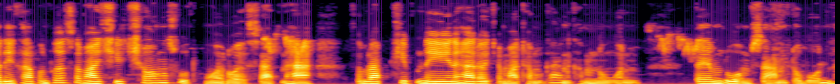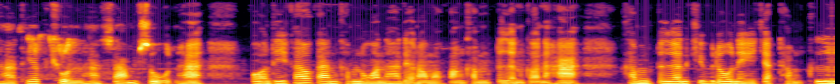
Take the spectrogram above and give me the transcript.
วัสดีค่ะเพื่อนๆสมาชิกช่องสูตรหัวรวยทรัพย์นะคะสำหรับคลิปนี้นะคะเราจะมาทำการคำนวณแต้มรวม 3 ตัวบนนะคะเทียบชนนะคะสามสูตรนะคะก่อนที่เข้าการคำนวณนะคะเดี๋ยวเรามาฟังคำเตือนก่อนนะคะคำเตือนคลิปวิดีโอนี้จัดทำขึ้น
